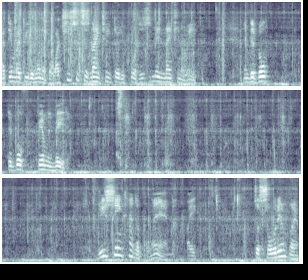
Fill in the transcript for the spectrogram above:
I think might be the winner, but Wachusett's is 1934. This is made in 1908. And they're both they're both family made. These seem kind of bland. Like the sodium, like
